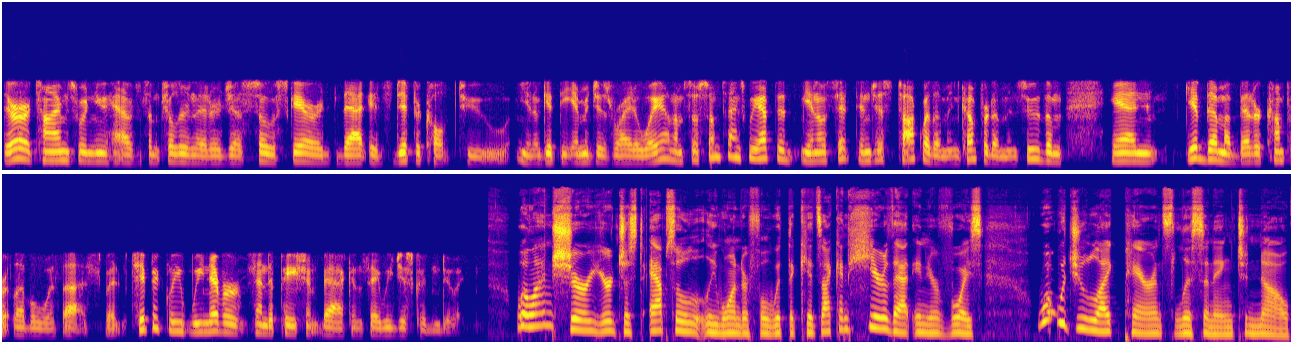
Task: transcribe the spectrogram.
there are times when you have some children that are just so scared that it's difficult to, you know, get the images right away on them. So sometimes we have to, you know, sit and just talk with them and comfort them and soothe them and give them a better comfort level with us. But typically we never send a patient back and say we just couldn't do it. Well, I'm sure you're just absolutely wonderful with the kids. I can hear that in your voice. What would you like parents listening to know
